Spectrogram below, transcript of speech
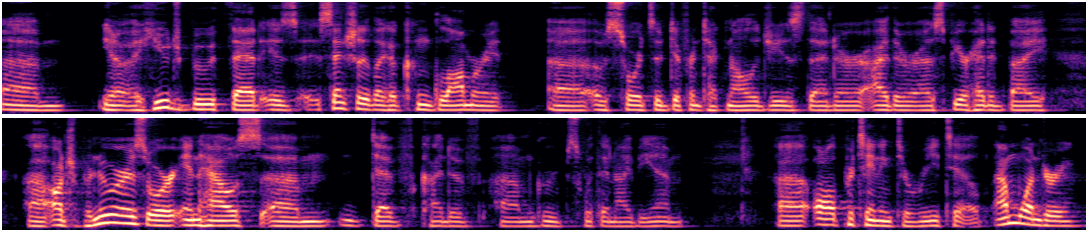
um, you know, a huge booth that is essentially like a conglomerate uh, of sorts of different technologies that are either uh, spearheaded by uh, entrepreneurs or in-house um, dev kind of um, groups within IBM, uh, all pertaining to retail. I'm wondering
